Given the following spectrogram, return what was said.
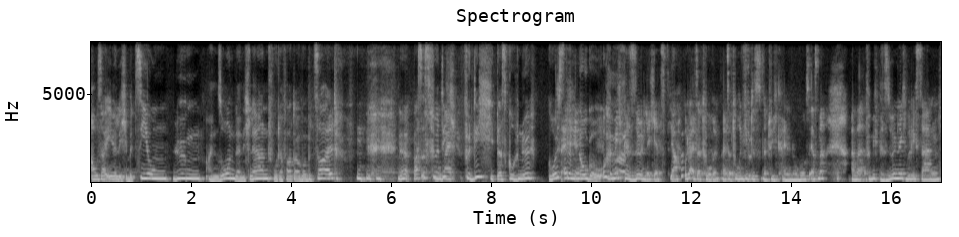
Außereheliche Beziehungen, Lügen, einen Sohn, der nicht lernt, wo der Vater aber bezahlt. ne? Was ist für Wobei- dich, für dich das grö- größte No-Go? Für mich persönlich jetzt. Ja. Oder als Autorin. Als Autorin gibt es natürlich keine No-Gos erstmal. Aber für mich persönlich würde ich sagen,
